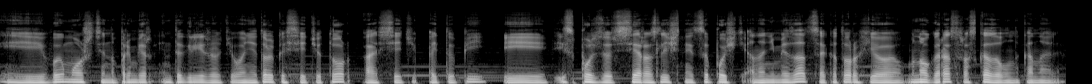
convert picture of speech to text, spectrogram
и вы можете, например, интегрировать его не только с сетью Tor, а с сетью I2P и использовать все различные цепочки анонимизации, о которых я много раз рассказывал на канале.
